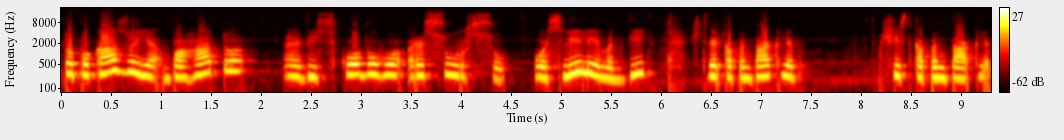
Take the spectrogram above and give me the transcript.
то показує багато е, військового ресурсу. Ось лілії, медвідь, четвірка пентаклів, шістка пентаклів.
